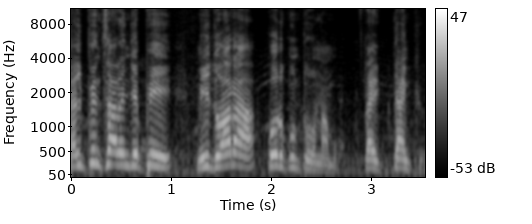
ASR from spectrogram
కల్పించాలని చెప్పి మీ ద్వారా కోరుకుంటూ ఉన్నాము. రైట్ థ్యాంక్ యూ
